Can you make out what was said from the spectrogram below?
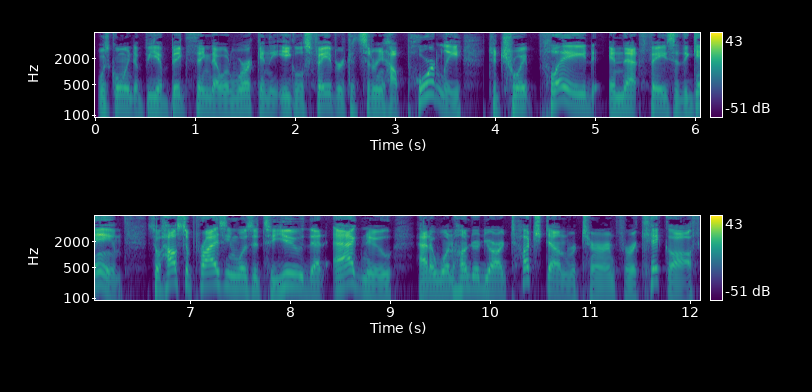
was going to be a big thing that would work in the Eagles' favor, considering how poorly Detroit played in that phase of the game. So, how surprising was it to you that Agnew had a 100 yard touchdown return for a kickoff?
